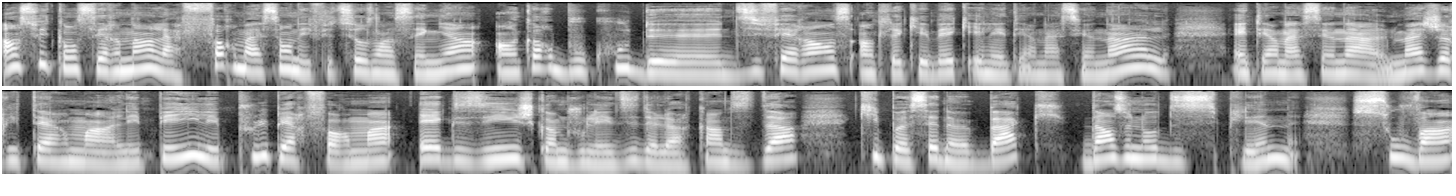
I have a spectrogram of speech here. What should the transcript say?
Ensuite, concernant la formation des futurs enseignants, encore beaucoup de différences entre le Québec et l'international. International, majoritairement, les pays les plus performants exigent, comme je vous l'ai dit, de leurs candidats qui possèdent un bac dans une autre discipline. Souvent,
